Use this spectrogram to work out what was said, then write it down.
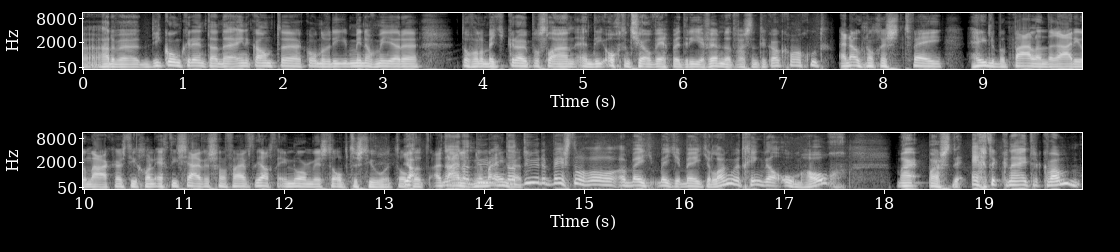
eh, hadden we die concurrent aan de ene kant, eh, konden we die min of meer eh, toch wel een beetje kreupel slaan. En die ochtendshow weg bij 3FM, dat was natuurlijk ook gewoon goed. En ook nog eens twee hele bepalende radiomakers die gewoon echt die cijfers van 538 enorm wisten op te stuwen. Tot het uiteindelijk nou, dat nummer duurde, 1 Dat werd. duurde best nog wel een beetje, beetje, beetje lang. Het ging wel omhoog. Maar pas de echte knijter kwam,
